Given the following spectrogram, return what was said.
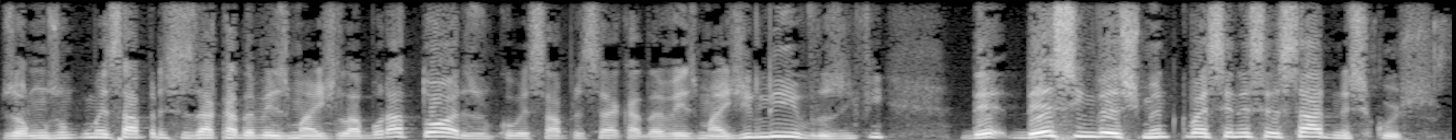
os alunos vão começar a precisar cada vez mais de laboratórios, vão começar a precisar cada vez mais de livros, enfim, de, desse investimento que vai ser necessário nesse curso.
